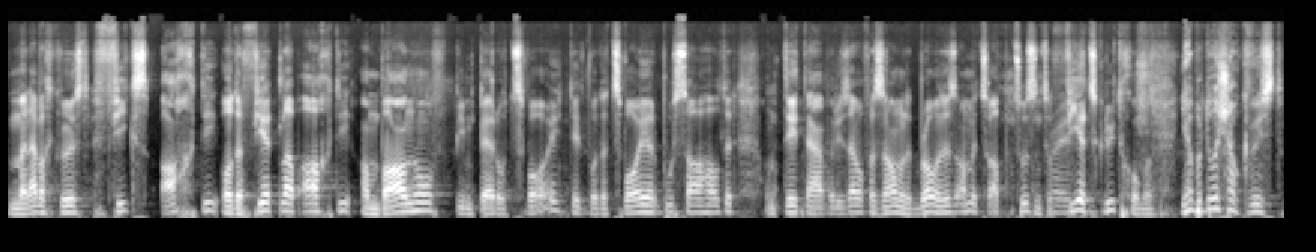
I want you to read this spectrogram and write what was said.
und wir haben einfach gewusst, fix 8 oder Viertel ab 8 am Bahnhof, beim Perro 2, dort wo der Zweierbus anhaltet, und dort haben wir uns einfach versammelt. Bro, das ist ab und zu sind so 40 Leute gekommen. Ja, aber du hast auch gewusst.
